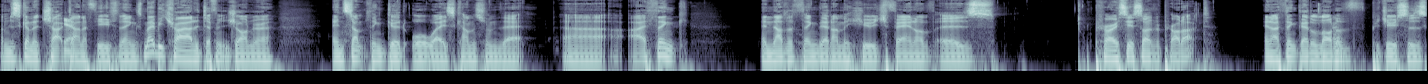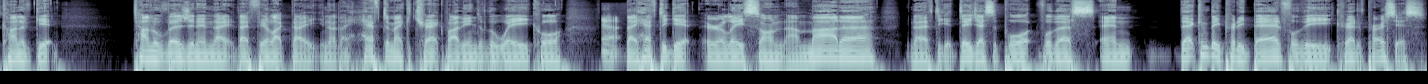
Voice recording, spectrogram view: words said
I'm just gonna chuck yeah. down a few things, maybe try out a different genre, and something good always comes from that. Uh, I think another thing that I'm a huge fan of is process over product, and I think that a lot yeah. of producers kind of get tunnel vision and they, they feel like they you know they have to make a track by the end of the week or yeah. they have to get a release on Armada you know they have to get DJ support for this and that can be pretty bad for the creative process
